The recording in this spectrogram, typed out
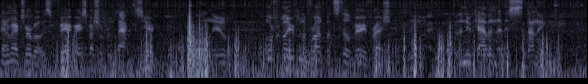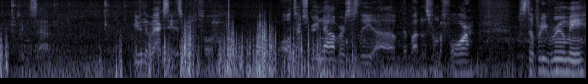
Panamera Turbo is very, very special from the back this year. All new. More familiar from the front, but still very fresh new cabin that is stunning. Check this out. Even the back seat is beautiful. All touchscreen now versus the uh, the buttons from before. Still pretty roomy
